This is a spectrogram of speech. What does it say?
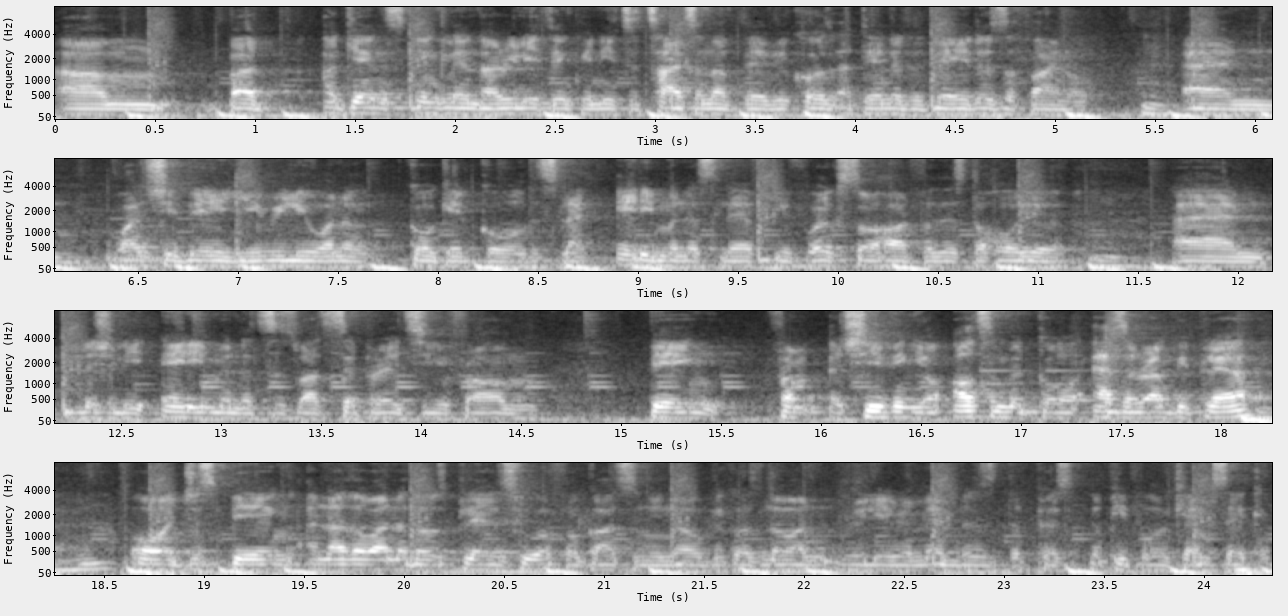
Um, but against England, I really think we need to tighten up there because at the end of the day, it is a final. Mm. And once you're there, you really want to go get gold. It's like 80 minutes left. You've worked so hard for this the whole year. Mm. And literally 80 minutes is what separates you from being from achieving your ultimate goal as a rugby player mm-hmm. or just being another one of those players who are forgotten, you know, because no one really remembers the, pers- the people who came second.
